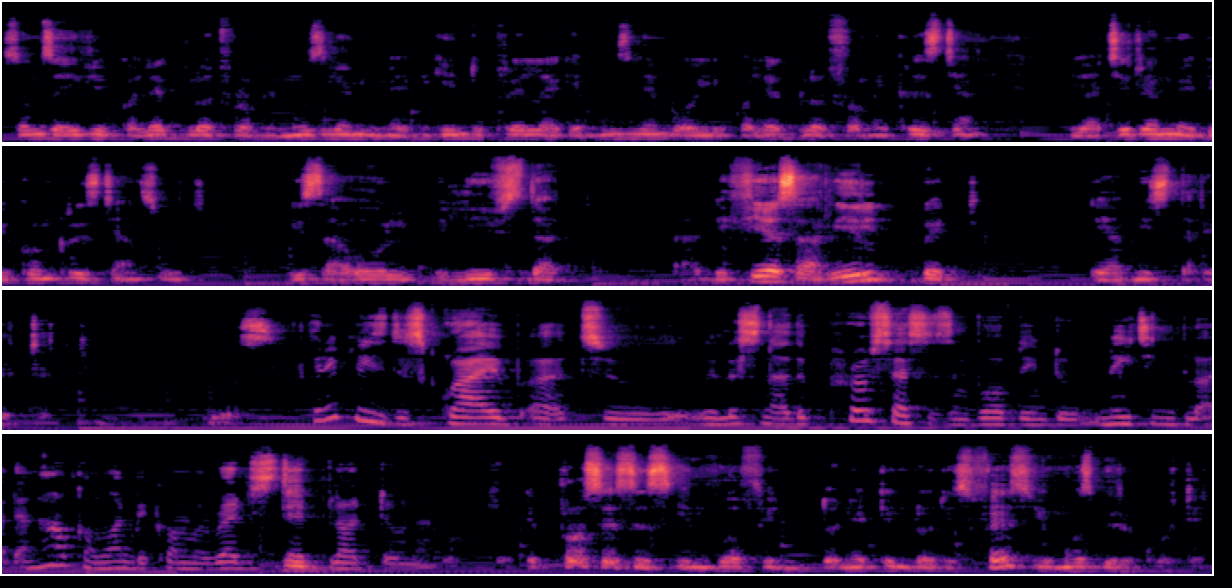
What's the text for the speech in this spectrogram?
Some say if you collect blood from a Muslim, you may begin to pray like a Muslim, or you collect blood from a Christian, your children may become Christians, which these are all beliefs that uh, the fears are real, but they are misdirected. Yes. Can you please describe uh, to the listener the processes involved in donating blood and how can one become a registered The- blood donor? Okay. The processes involved in donating blood is first you must be recruited.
